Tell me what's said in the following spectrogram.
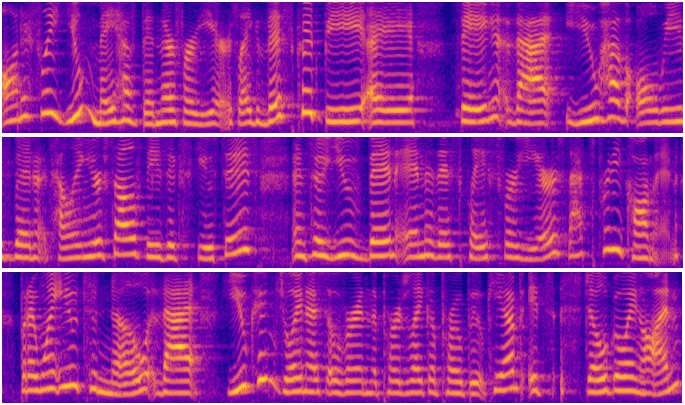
honestly, you may have been there for years. Like, this could be a thing that you have always been telling yourself these excuses. And so you've been in this place for years. That's pretty common. But I want you to know that you can join us over in the Purge Like a Pro bootcamp. It's still going on.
